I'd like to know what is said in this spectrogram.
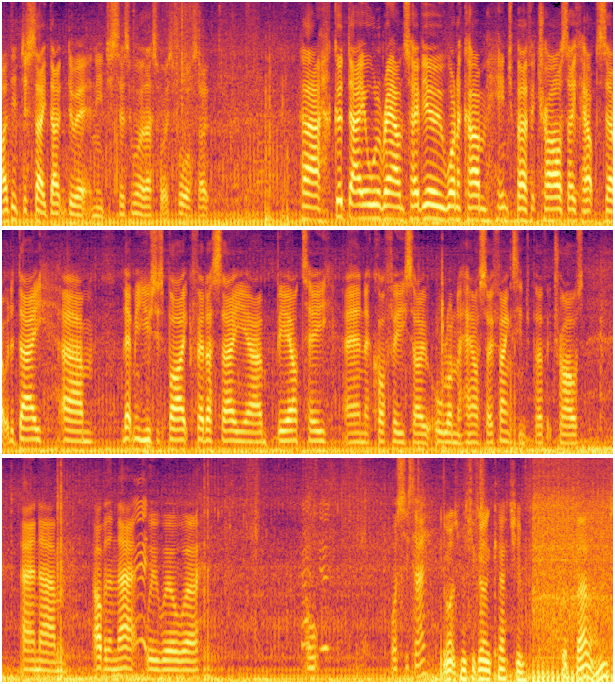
I did just say don't do it, and he just says, well, that's what it's for. So, uh, good day all around. So if you want to come, Inch Perfect Trials, they've helped us out with the day. Um, let me use this bike, fed us a uh, BLT and a coffee, so all on the house. So thanks, Inch Perfect Trials. And um, other than that, we will. Uh, oh, what's he say? He wants me to go and catch him. Good balance.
